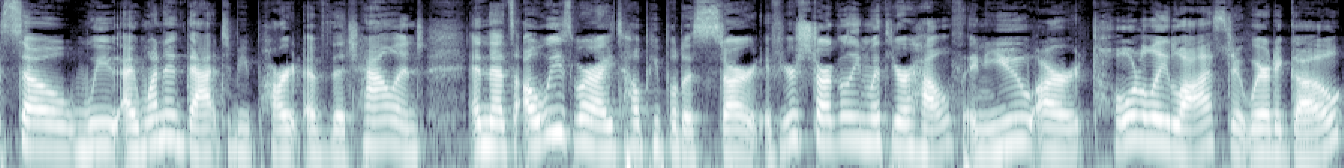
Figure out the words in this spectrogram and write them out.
So we I wanted that to be part of the challenge and that's always where I tell people to start. If you're struggling with your health and you are totally lost at where to go,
